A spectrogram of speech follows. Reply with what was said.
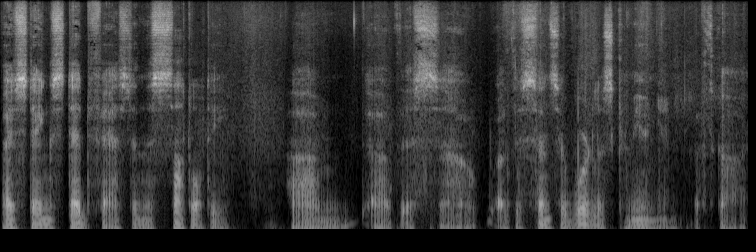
by staying steadfast in the subtlety um, of this uh, of this sense of wordless communion with God.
